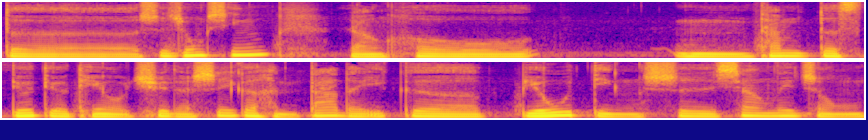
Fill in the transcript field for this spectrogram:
的市中心，然后。”嗯，他们的 studio 挺有趣的，是一个很大的一个 building，是像那种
